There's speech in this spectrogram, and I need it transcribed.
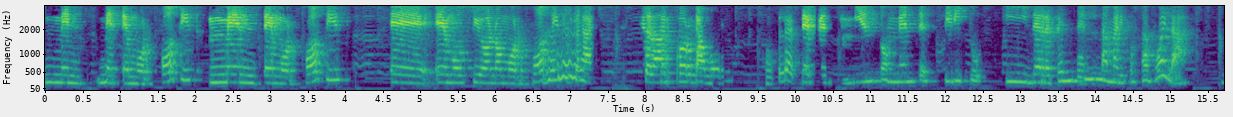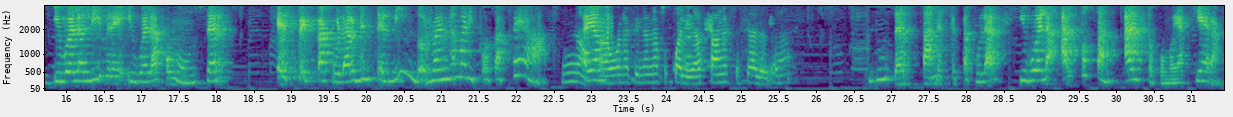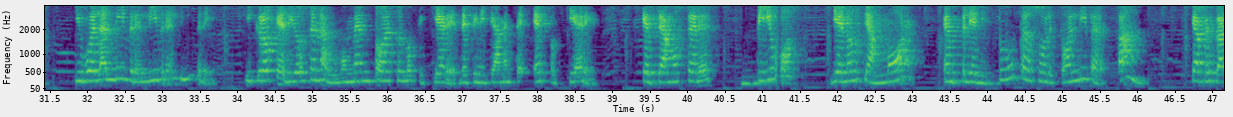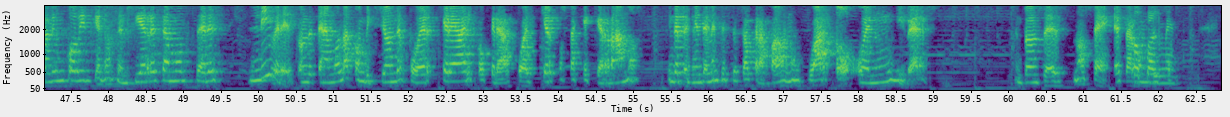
metamorfosis, mentemorfosis, eh, emocionomorfosis, o sea, transforma completo. De pensamiento, mente, espíritu y de repente la mariposa vuela y vuela libre y vuela como un ser espectacularmente lindo. No hay una mariposa fea. No, cada una tiene unas cualidades tan especiales, ¿verdad? Es un ser tan espectacular y vuela alto, tan alto como ella quiera. Y vuela libre, libre, libre. Y creo que Dios en algún momento eso es lo que quiere, definitivamente eso quiere, que seamos seres vivos, llenos de amor, en plenitud, pero sobre todo en libertad. Que a pesar de un COVID que nos encierre, seamos seres libres, donde tenemos la convicción de poder crear y co-crear cualquier cosa que querramos, independientemente estés atrapado en un cuarto o en un universo. Entonces, no sé, es algo Totalmente.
